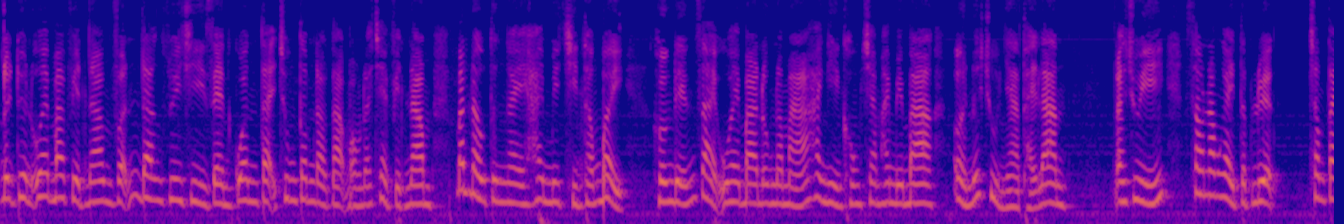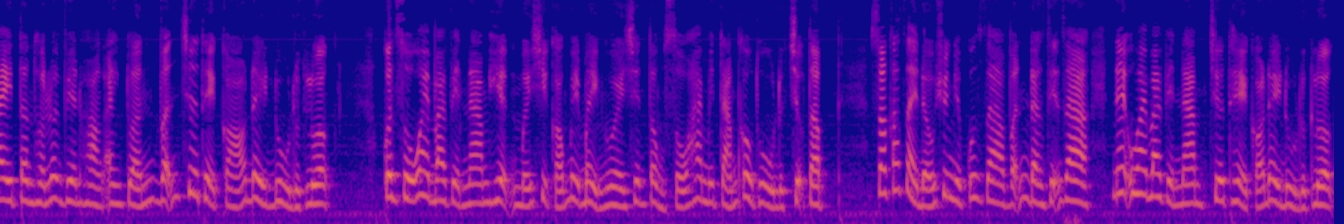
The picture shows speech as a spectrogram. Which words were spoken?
Đội tuyển U23 Việt Nam vẫn đang duy trì rèn quân tại Trung tâm Đào tạo bóng đá trẻ Việt Nam bắt đầu từ ngày 29 tháng 7, hướng đến giải U23 Đông Nam Á 2023 ở nước chủ nhà Thái Lan. Đáng chú ý, sau 5 ngày tập luyện, trong tay tân huấn luyện viên Hoàng Anh Tuấn vẫn chưa thể có đầy đủ lực lượng. Quân số U23 Việt Nam hiện mới chỉ có 17 người trên tổng số 28 cầu thủ được triệu tập. Do các giải đấu chuyên nghiệp quốc gia vẫn đang diễn ra nên U23 Việt Nam chưa thể có đầy đủ lực lượng.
